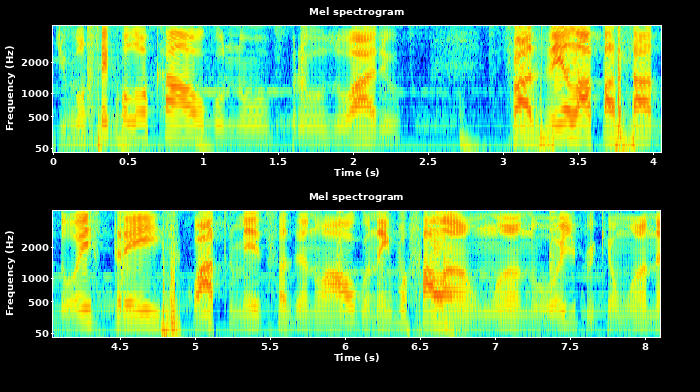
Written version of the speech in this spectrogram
de você colocar algo no pro usuário fazer lá passar dois, três, quatro meses fazendo algo, nem vou falar um ano hoje, porque um ano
